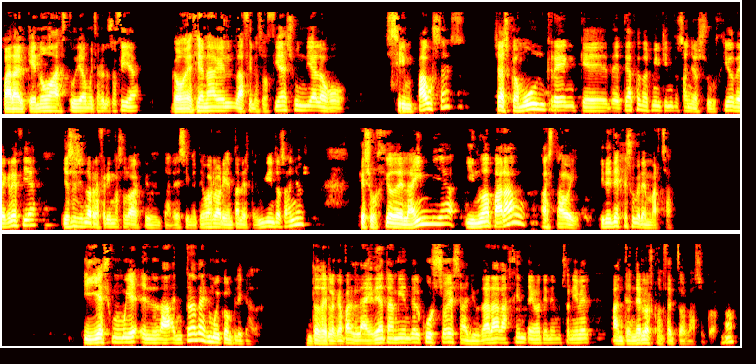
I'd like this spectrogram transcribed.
para el que no ha estudiado mucha filosofía. Como decía Nagel, la filosofía es un diálogo sin pausas. O sea, es como un tren que desde hace 2.500 años surgió de Grecia, y eso si nos referimos a occidentales. Si metemos a orientales, 3.500 años, que surgió de la India y no ha parado hasta hoy. Y tienes que subir en marcha. Y es muy, la entrada es muy complicada. Entonces, lo que pasa, la idea también del curso es ayudar a la gente que no tiene mucho nivel a entender los conceptos básicos, ¿no?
